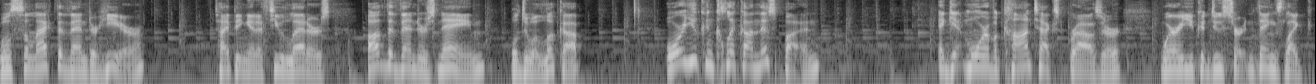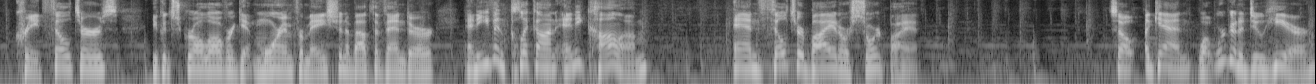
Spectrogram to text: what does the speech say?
We'll select the vendor here, typing in a few letters of the vendor's name. We'll do a lookup. Or you can click on this button and get more of a context browser where you can do certain things like create filters. You can scroll over, get more information about the vendor, and even click on any column and filter by it or sort by it. So again, what we're going to do here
